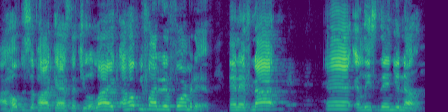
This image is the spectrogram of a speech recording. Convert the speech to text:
I hope this is a podcast that you will like. I hope you find it informative. And if not, eh, at least then you know.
